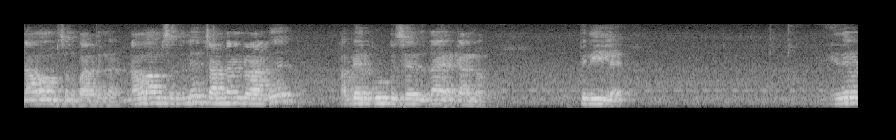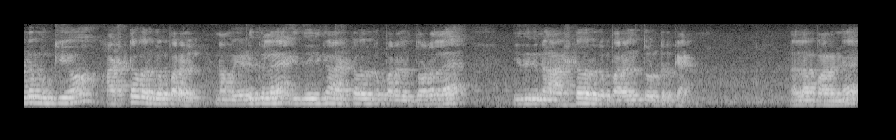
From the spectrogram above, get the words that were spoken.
நவாம்சம் பார்த்துங்க. நவாம்சத்துலேயும் சந்திரன் ராகு அப்படியே கூட்டு சேர்ந்து தான் இருக்காங்க. பிரியல இதை விட முக்கியம் அஷ்டவர்க்க பறவை நம்ம எடுக்கலை இது வரைக்கும் அஷ்டவர்க்க பறவை தொடலை. இதுக்கு நான் அஷ்டவர்க்க பறவை தொட்டிருக்கேன். நல்லா பாருங்கள்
